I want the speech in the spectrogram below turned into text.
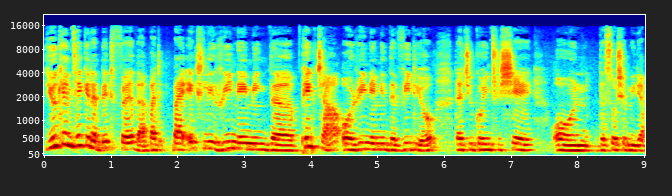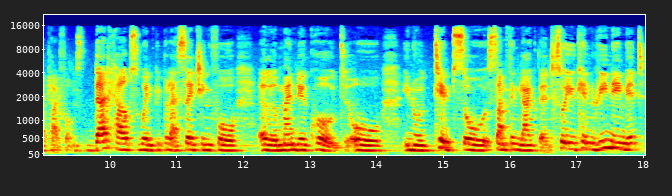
You can take it a bit further, but by actually renaming the picture or renaming the video that you're going to share on the social media platforms. That helps when people are searching for a Monday quote or you know tips or something like that. So you can rename it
